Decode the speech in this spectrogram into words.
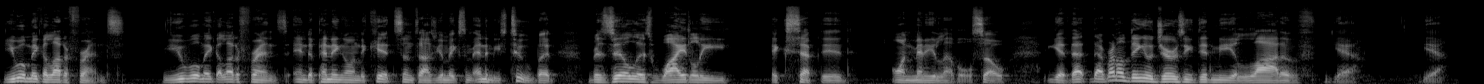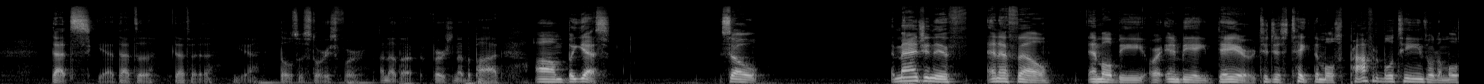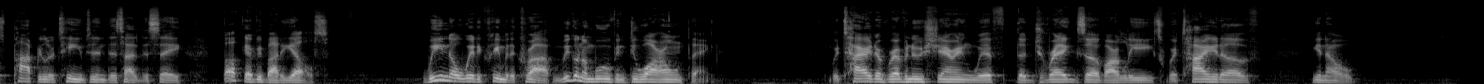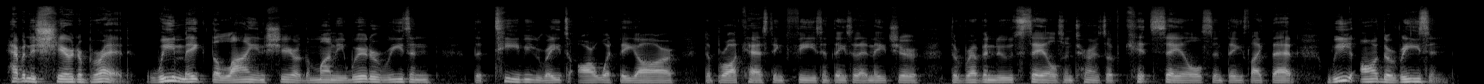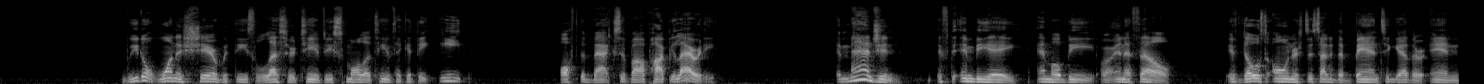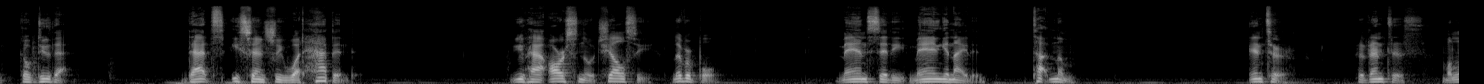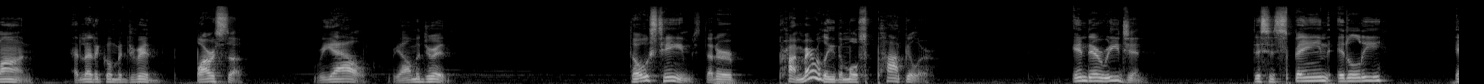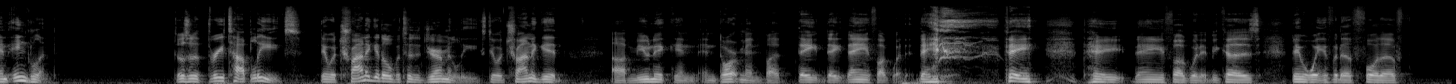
you will make a lot of friends. You will make a lot of friends, and depending on the kit, sometimes you'll make some enemies too. But Brazil is widely accepted on many levels. So yeah, that that Ronaldinho jersey did me a lot of yeah, yeah. That's yeah, that's a that's a yeah. Those are stories for another version of the pod. Um, but yes. So imagine if NFL, MLB, or NBA dared to just take the most profitable teams or the most popular teams and decided to say, fuck everybody else. We know we're the cream of the crop. We're gonna move and do our own thing. We're tired of revenue sharing with the dregs of our leagues. We're tired of, you know, having to share the bread. We make the lion's share of the money. We're the reason the TV rates are what they are, the broadcasting fees and things of that nature, the revenue sales in terms of kit sales and things like that. We are the reason. We don't want to share with these lesser teams, these smaller teams that get to eat off the backs of our popularity. Imagine if the NBA, MLB, or NFL, if those owners decided to band together and go do that. That's essentially what happened. You had Arsenal, Chelsea, Liverpool, Man City, Man United, Tottenham, Inter, Juventus, Milan, Atletico Madrid, Barca, Real, Real Madrid. Those teams that are primarily the most popular in their region. This is Spain, Italy, and England. Those are the three top leagues. They were trying to get over to the German leagues. They were trying to get uh, Munich and, and Dortmund, but they, they they ain't fuck with it. They they they they ain't fuck with it because they were waiting for the for the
